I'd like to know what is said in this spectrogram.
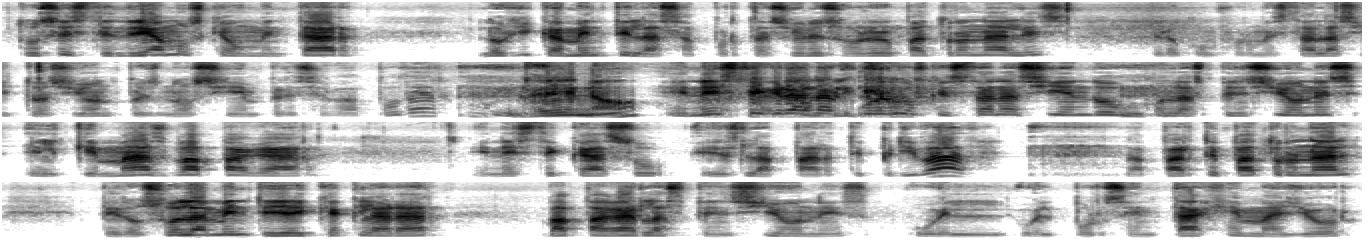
Entonces tendríamos que aumentar, lógicamente, las aportaciones obrero-patronales, pero conforme está la situación, pues no siempre se va a poder. ¿no? En este gran acuerdo que están haciendo con las pensiones, el que más va a pagar, en este caso, es la parte privada, la parte patronal, pero solamente, y hay que aclarar, va a pagar las pensiones o el, o el porcentaje mayor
